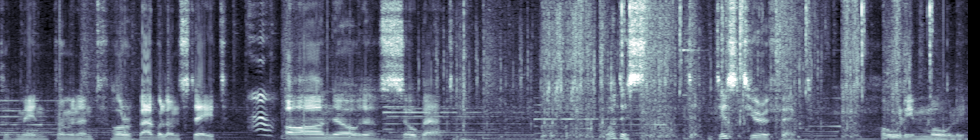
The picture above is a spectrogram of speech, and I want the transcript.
put me in permanent Whore of Babylon state. Oh no, that was so bad. What is th this tear effect? Holy moly.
